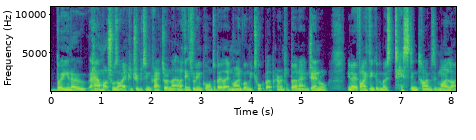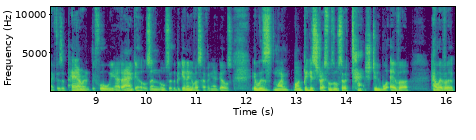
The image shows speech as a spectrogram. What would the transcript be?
But, you know, how much was I a contributing factor in that? And I think it's really important to bear that in mind when we talk about parental burnout in general. You know, if I think of the most testing times in my life as a parent before we had our girls and also at the beginning of us having our girls, it was my, my biggest stress was also attached to whatever, however,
